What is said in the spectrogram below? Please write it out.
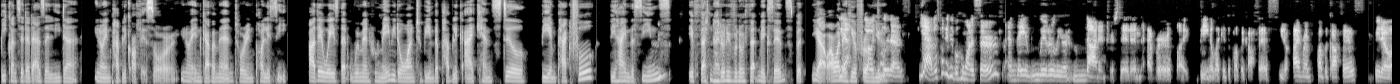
be considered as a leader, you know, in public office or, you know, in government or in policy? Are there ways that women who maybe don't want to be in the public eye can still be impactful behind the scenes? Mm-hmm. If that, I don't even know if that makes sense, but yeah, I want to yeah, hear from no, it you. Totally does. Yeah, there's plenty of people who want to serve and they literally are not interested in ever like being elected to public office. You know, I've run for public office, you know,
